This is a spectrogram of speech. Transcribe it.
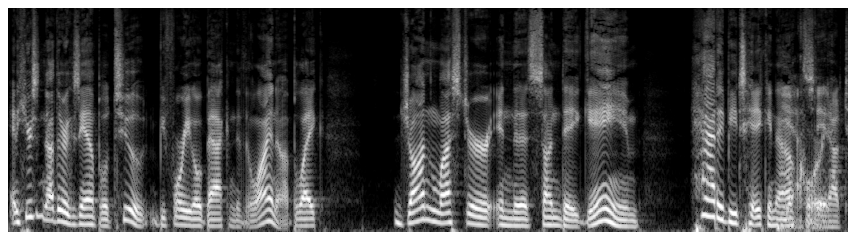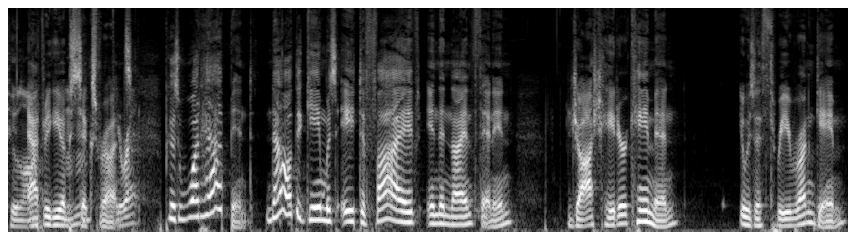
And here's another example too, before you go back into the lineup. Like Jon Lester in the Sunday game had to be taken out, Yeah, Corey, out too long. after he gave up Mhm, six you're runs. right. Because what happened? Now the game was eight to five in the ninth inning. Josh Hader came in. It was a three-run game,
